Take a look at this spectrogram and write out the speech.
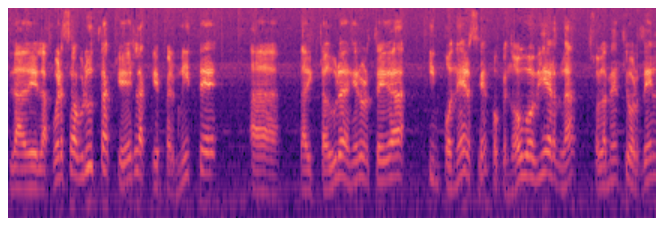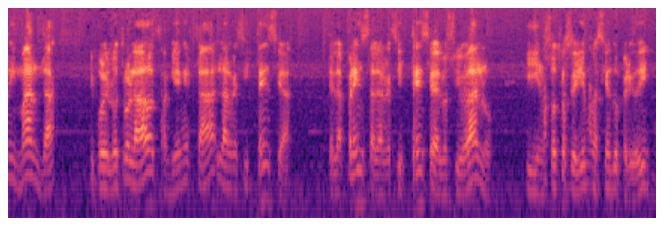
la de la fuerza bruta, que es la que permite a la dictadura de Daniel Ortega imponerse, porque no gobierna, solamente ordena y manda, y por el otro lado también está la resistencia de la prensa, la resistencia de los ciudadanos, y nosotros seguimos haciendo periodismo.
